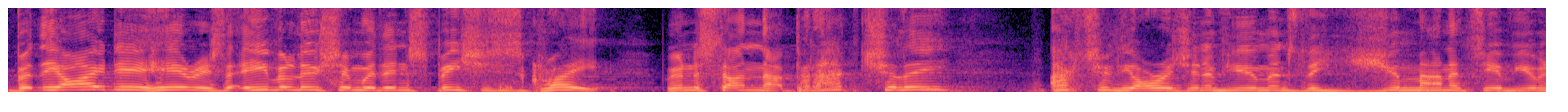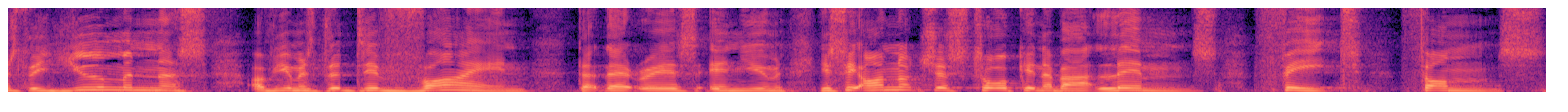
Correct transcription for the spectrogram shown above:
But the idea here is that evolution within species is great. We understand that. But actually, actually, the origin of humans, the humanity of humans, the humanness of humans, the divine that there is in humans. You see, I'm not just talking about limbs, feet, thumbs.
